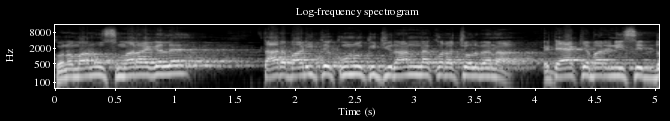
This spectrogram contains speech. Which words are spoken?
কোনো মানুষ মারা গেলে তার বাড়িতে কোনো কিছু রান্না করা চলবে না। এটা একেবারে নিষিদ্ধ।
